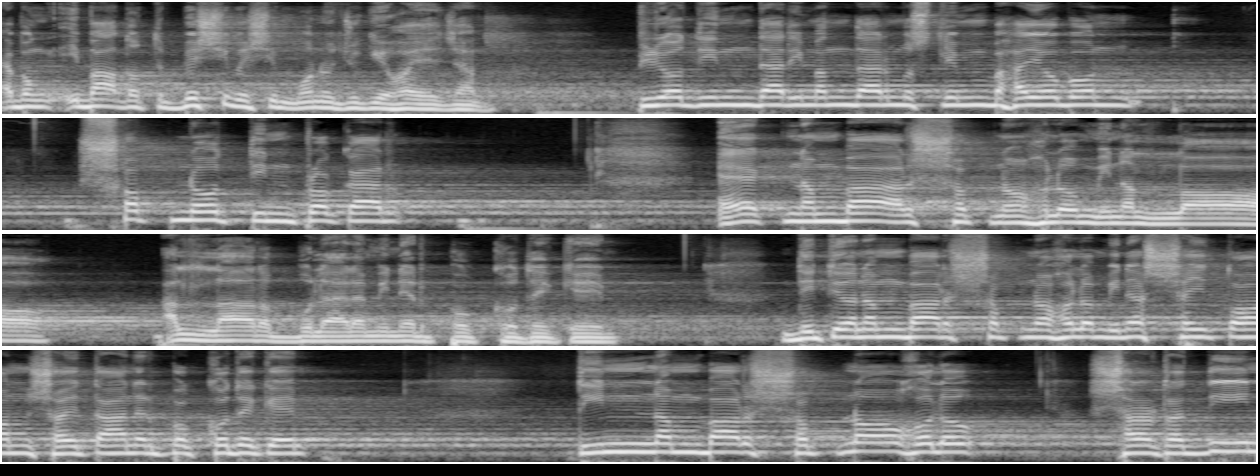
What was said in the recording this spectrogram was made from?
এবং ইবাদত বেশি বেশি মনোযোগী হয়ে যান। প্রিয় দিনদার, ইমানদার, মুসলিম ভাই বোন, স্বপ্ন তিন প্রকার। এক নাম্বার স্বপ্ন হলো মিনাল্লাহ, আল্লাহ রব্বুল আলমিনের পক্ষ থেকে। দ্বিতীয় নাম্বার স্বপ্ন হলো মিনাস শৈতন শয়তানের পক্ষ থেকে। তিন নাম্বার স্বপ্ন হলো সারাটা দিন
